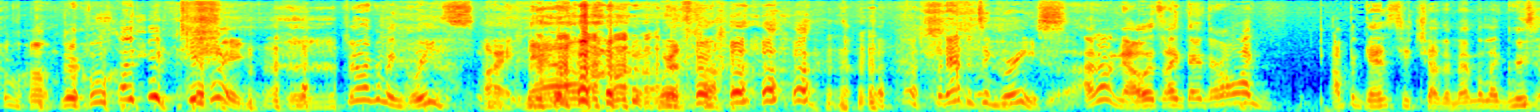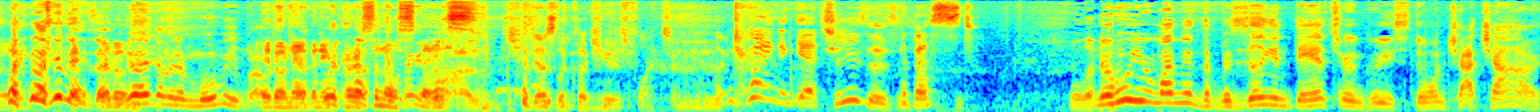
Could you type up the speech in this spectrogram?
teleprompter. What are you doing? I feel like I'm in Grease. All right, now we're fine. what happens in Grease? I don't know. It's like they, they're all like up against each other. Remember, like Grease. Like, look at this. I feel like I'm in a movie. They don't have any What's personal going space. on? She does look like she was flexing. I'm trying to get Jesus. the best. Well, uh, know who you remind me of? The Brazilian dancer in Grease, the one Cha Cha.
